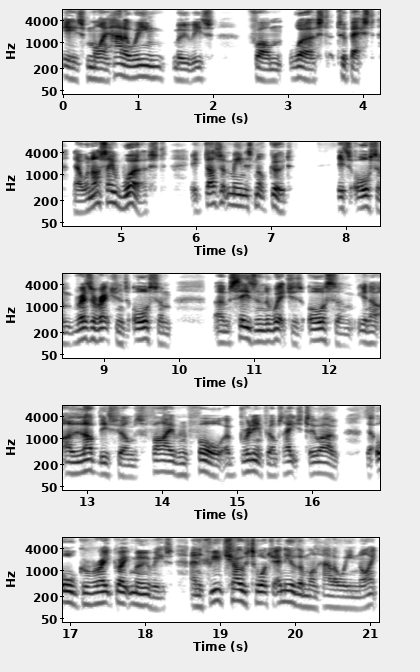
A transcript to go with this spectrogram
is my Halloween movies from worst to best. Now, when I say worst, It doesn't mean it's not good. It's awesome. Resurrection's awesome. Um, Season of the Witch is awesome. You know, I love these films. Five and four are brilliant films. H2O. They're all great, great movies. And if you chose to watch any of them on Halloween night,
